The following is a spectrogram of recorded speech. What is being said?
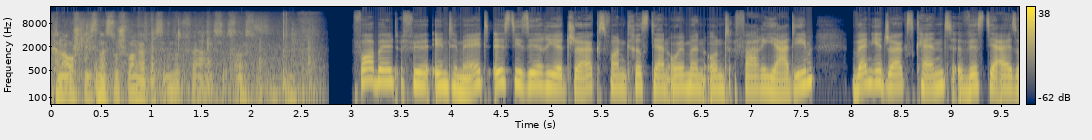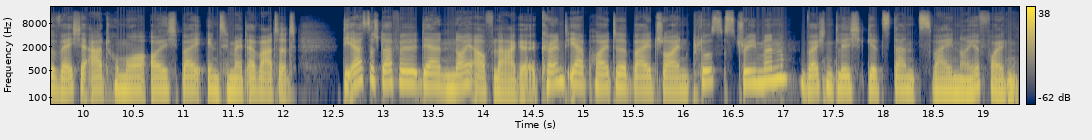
kann ausschließen, dass du schwanger bist, insofern ist das nicht so. Vorbild für Intimate ist die Serie Jerks von Christian Ulmen und Fari Yadim. Wenn ihr Jerks kennt, wisst ihr also, welche Art Humor euch bei Intimate erwartet. Die erste Staffel der Neuauflage könnt ihr ab heute bei Join Plus streamen. Wöchentlich gibt's dann zwei neue Folgen.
